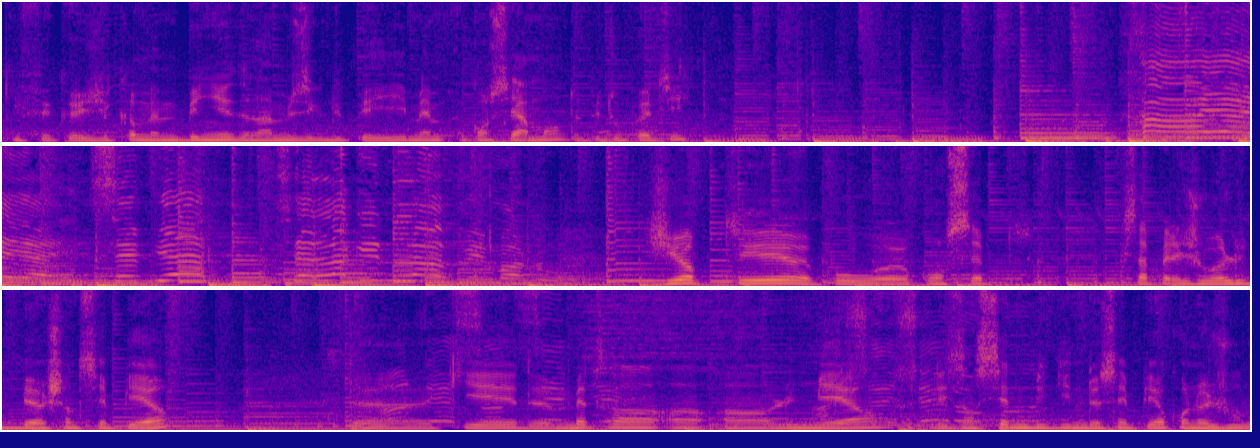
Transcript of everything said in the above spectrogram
qui fait que j'ai quand même baigné dans la musique du pays, même inconsciemment, depuis tout petit. J'ai opté pour un concept qui s'appelle Joël Chant de Saint-Pierre, qui est de mettre en, lumière les anciennes biguines de Saint-Pierre qu'on ne joue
